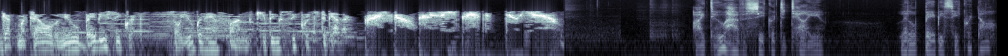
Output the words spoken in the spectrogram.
Get Mattel the new baby secret so you can have fun keeping secrets together. I do have a secret to tell you. Little baby secret doll.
